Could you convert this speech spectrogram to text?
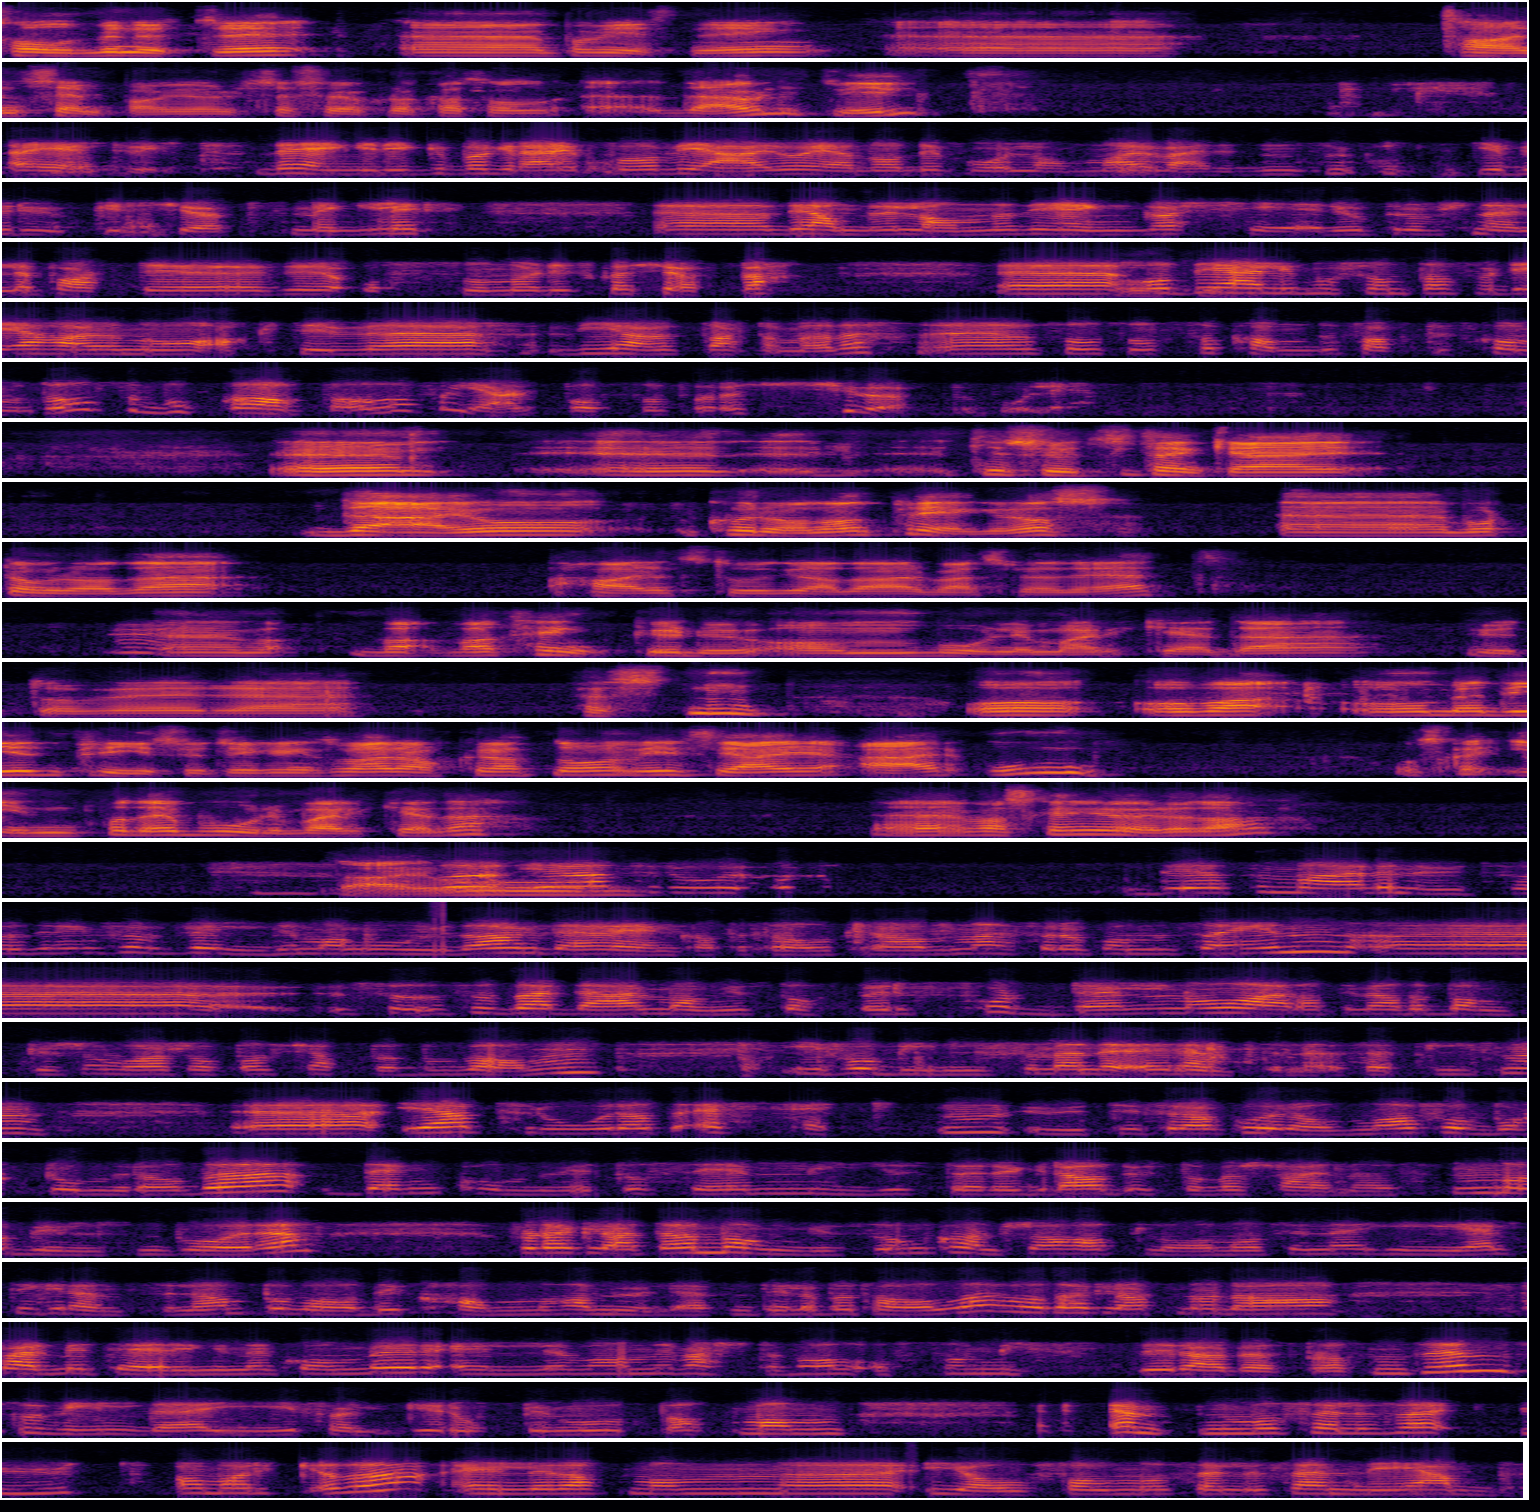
Tolv minutter eh, på visning. Eh, ta en kjempeavgjørelse før klokka tolv. Det er jo litt vilt? Det er helt vilt. Det henger ikke på greip. Og vi er jo en av de få landene i verden som ikke bruker kjøpsmegler. Eh, de andre landene de engasjerer jo profesjonelle parter også når de skal kjøpe. Okay. og det er litt morsomt, da, for det har jo nå aktive Vi har jo starta med det. Eh, så hos oss kan du faktisk komme til oss og booke avtale og få hjelp også for å kjøpe bolig. Eh, eh, til slutt så tenker jeg Det er jo Koronaen preger oss. Eh, vårt område har en stor grad av arbeidsledighet. Eh, hva, hva, tenker du om boligmarkedet utover eh, høsten? Og, og, hva, og, med din prisutvikling som er akkurat nå, hvis jeg er ung og skal inn på det boligmarkedet, eh, hva skal jeg gjøre da? Det er jo det som er en utfordring for veldig mange unge i dag, det er egenkapitalkravene for å komme seg inn. Eh, så, det er der mange stopper. Fordelen nå er at vi hadde banker som var såpass kjappe på banen i forbindelse med rentenedsettelsen. Eh, jeg tror at effekten ut ifra korona for vårt område, den kommer vi til å se i mye større grad utover seinhøsten og begynnelsen på året. For det er klart det er mange som kanskje har hatt låna sine helt i grenseland på hva de kan ha muligheten til å betale. Og det er klart når da permitteringene kommer, eller man i verste fall også mister arbeidsplassen sin, så vil det gi følger opp imot at man enten må selge seg ut av markedet, eller at man uh, iallfall må selge seg ned.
